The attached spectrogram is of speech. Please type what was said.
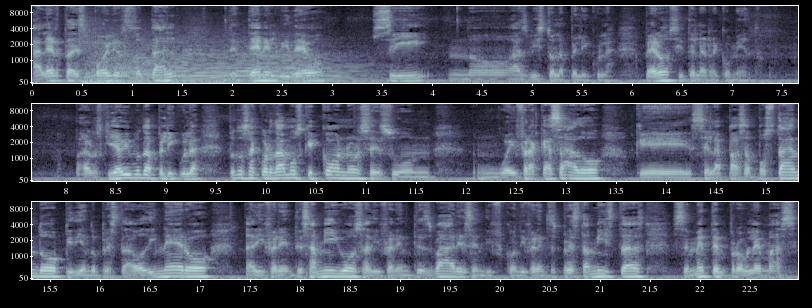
Alerta de spoilers total. Detén el video si no has visto la película, pero sí te la recomiendo. Para los que ya vimos la película, pues nos acordamos que Connors es un, un güey fracasado, que se la pasa apostando, pidiendo prestado dinero a diferentes amigos, a diferentes bares, con diferentes prestamistas, se mete en problemas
